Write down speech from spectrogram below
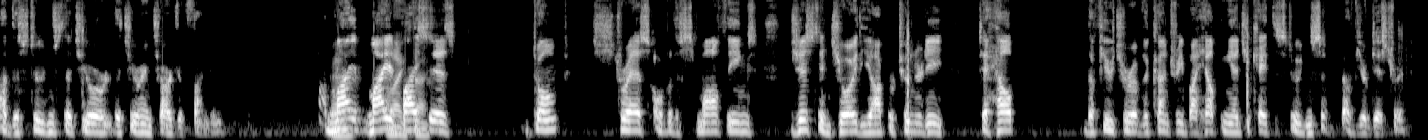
of the students that you're that you're in charge of funding. My my like advice that. is don't stress over the small things. Just enjoy the opportunity to help the future of the country by helping educate the students of, of your district.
